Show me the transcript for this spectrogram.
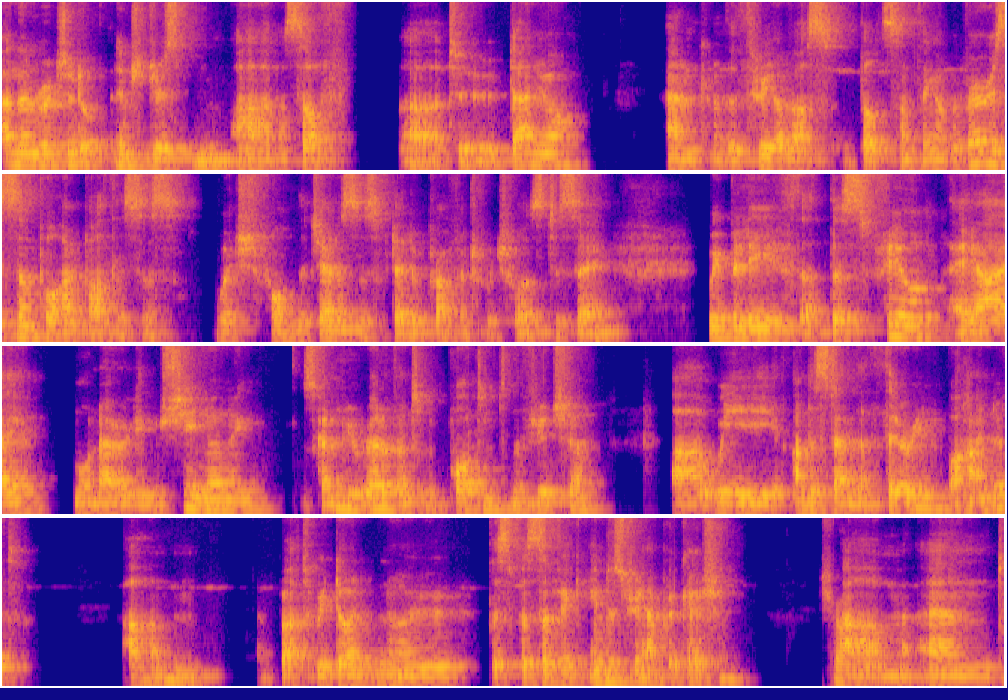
and then Richard introduced uh, myself uh, to Daniel, and kind of the three of us built something of a very simple hypothesis, which formed the genesis of DataProphet, which was to say, we believe that this field, AI, more narrowly machine learning, is going to be mm-hmm. relevant and important in the future. Uh, we understand the theory behind it. Um, but we don't know the specific industry application. Sure. Um, and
